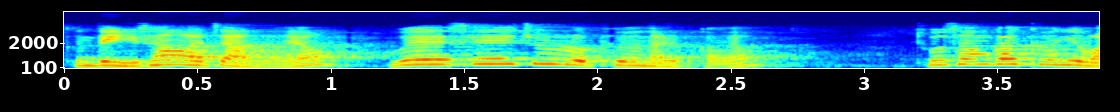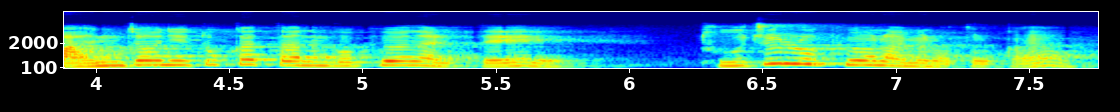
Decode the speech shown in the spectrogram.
근데 이상하지 않아요? 왜 세 줄로 표현할까요? 두 삼각형이 완전히 똑같다는 거 표현할 때 두 줄로 표현하면 어떨까요?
